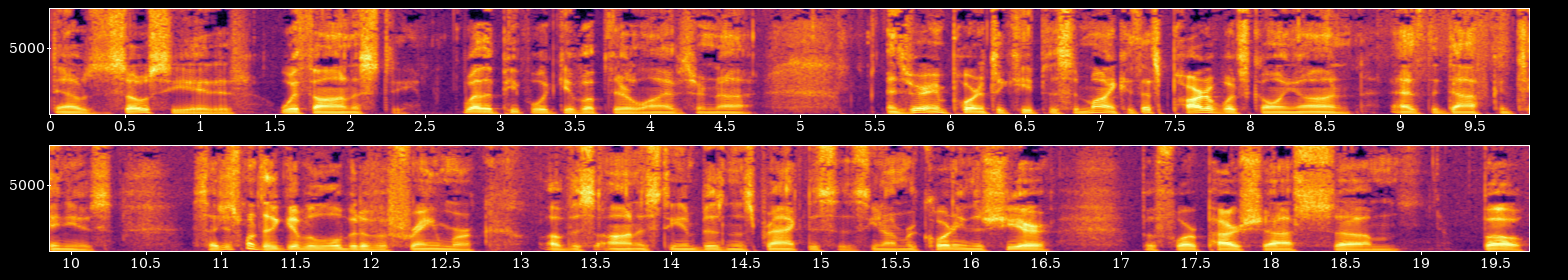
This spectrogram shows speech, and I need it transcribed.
that was associated with honesty, whether people would give up their lives or not. And it's very important to keep this in mind because that's part of what's going on as the DAF continues. So I just wanted to give a little bit of a framework of this honesty in business practices. You know, I'm recording this year before Parshas um, Bo,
